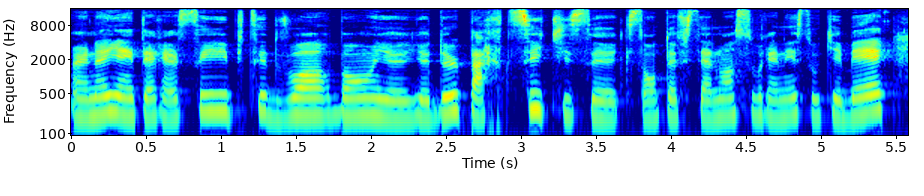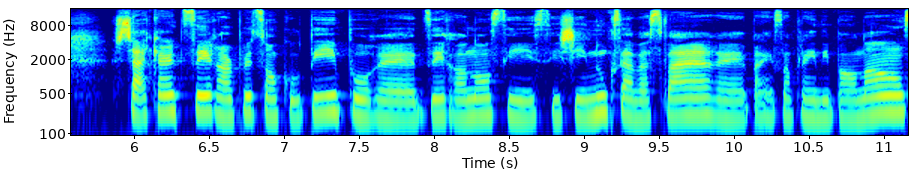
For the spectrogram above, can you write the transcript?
un œil intéressé, puis de voir, bon, il y, a deux partis qui, sont officiellement souverainistes au Québec. Chacun tire un peu de son côté pour euh, dire, oh non, c'est chez nous que ça va se faire, euh, par exemple, l'indépendance.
